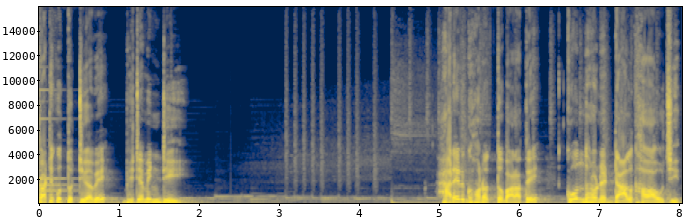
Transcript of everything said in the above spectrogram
সঠিক উত্তরটি হবে ভিটামিন ডি। হাড়ের ঘনত্ব বাড়াতে কোন ধরনের ডাল খাওয়া উচিত?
